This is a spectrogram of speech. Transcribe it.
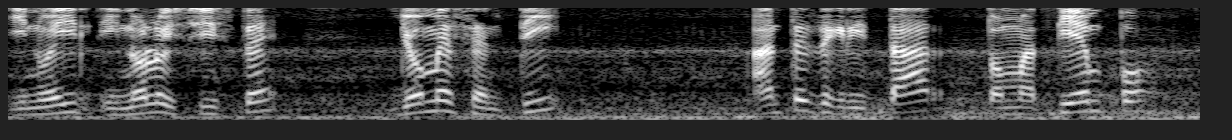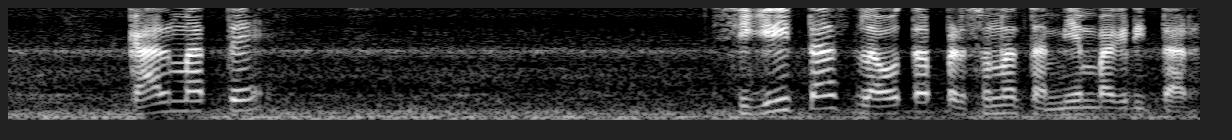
y no, y no lo hiciste, yo me sentí antes de gritar, toma tiempo, cálmate. Si gritas, la otra persona también va a gritar.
